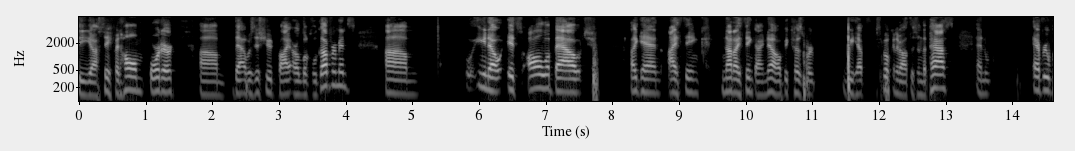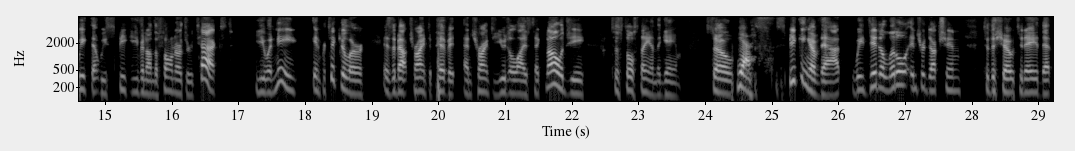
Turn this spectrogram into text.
the uh, safe at home order um, that was issued by our local governments. Um, you know, it's all about, again, I think, not I think I know, because we're, we have spoken about this in the past. And every week that we speak, even on the phone or through text, you and me in particular, is about trying to pivot and trying to utilize technology to still stay in the game. So, yes. Speaking of that, we did a little introduction to the show today that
